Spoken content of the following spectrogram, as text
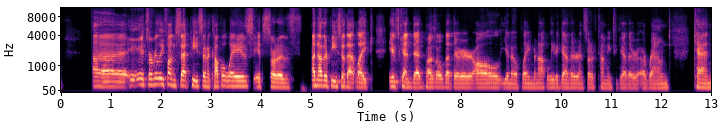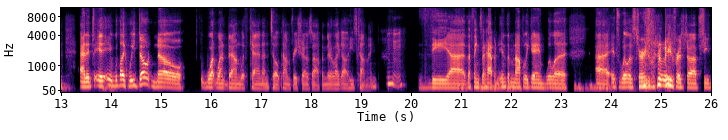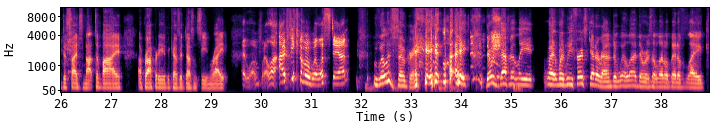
Uh, it's a really fun set piece in a couple ways. It's sort of another piece of that like is Ken dead puzzle that they're all you know playing Monopoly together and sort of coming together around Ken. And it's it, it like we don't know what went down with Ken until Comfrey shows up and they're like, oh, he's coming Mhm. The uh the things that happen in the monopoly game willa uh it's willa's turn when we first show up she decides not to buy a property because it doesn't seem right I love Willa. I've become a Willa stan. willa's so great like there was definitely when, when we first get around to willa there was a little bit of like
